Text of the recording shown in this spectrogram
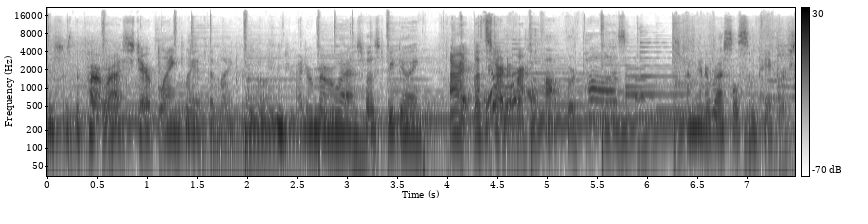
This is the part where I stare blankly at the microphone. Try to remember what I'm supposed to be doing. All right, let's start over. Awkward pause. I'm gonna rustle some papers.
